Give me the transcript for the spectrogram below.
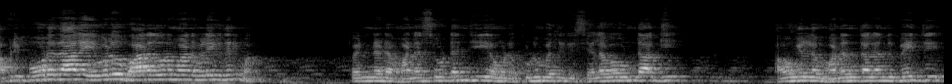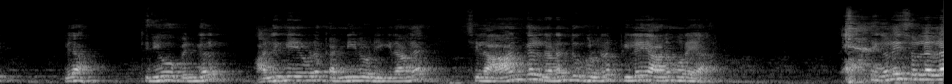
அப்படி போறதால எவ்வளவு பாரதூரமான விளைவு தெரியுமா? பெண்ணோட மனசு உடைஞ்சி அவங்களோட குடும்பத்துக்கு செலவை உண்டாக்கி அவங்கள மனம் தளர்ந்து போயிட்டு இல்லையா? தினியோ பெண்கள் அழுகையோட கண்ணீர் ஒடிக்கிறாங்க சில ஆண்கள் நடந்து கொள்ற பிழையான முறையா எங்களையும் சொல்லல.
